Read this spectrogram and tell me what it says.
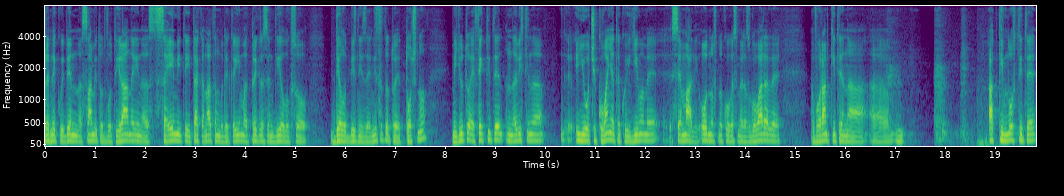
пред некој ден на самитот во Тирана и на саемите и така натаму дека имаат прекрасен диалог со дел од бизнис заедницата, тоа е точно. Меѓутоа ефектите на вистина и очекувањата кои ги имаме се мали. Односно кога сме разговарале во рамките на а, активностите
